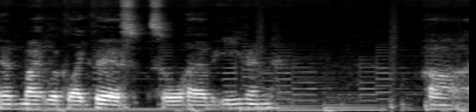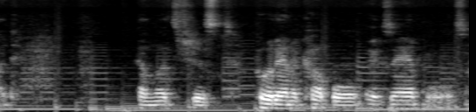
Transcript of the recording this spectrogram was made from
it might look like this. So we'll have even, odd, and let's just put in a couple examples.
